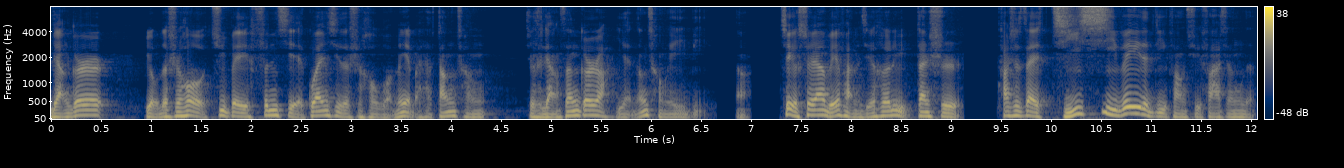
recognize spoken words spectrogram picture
两根有的时候具备分解关系的时候，我们也把它当成就是两三根啊，也能成为一笔啊。这个虽然违反了结合律，但是它是在极细微的地方去发生的，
